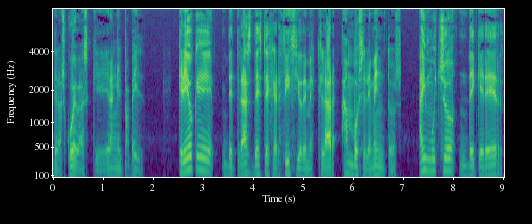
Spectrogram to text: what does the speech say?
de las cuevas que eran el papel. Creo que detrás de este ejercicio de mezclar ambos elementos hay mucho de querer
